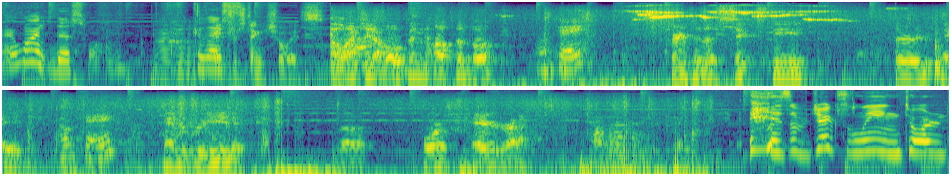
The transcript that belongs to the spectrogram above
I want this one. Hmm, 'Cause I- interesting choice. I want you to open up the book. Okay. Turn to the 63rd page Okay. and read the fourth paragraph on the uh. page. Its objects lean toward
